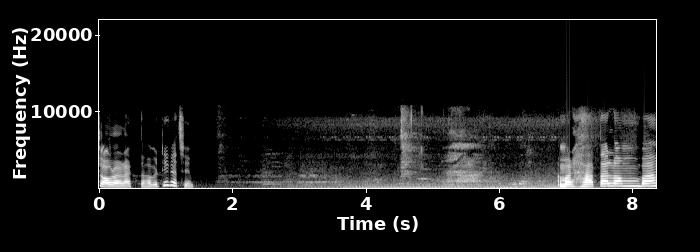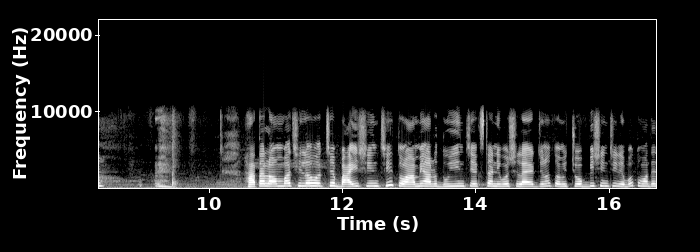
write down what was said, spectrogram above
চওড়া রাখতে হবে, ঠিক আছে? আমার হাতা লম্বা হাতা লম্বা ছিল হচ্ছে বাইশ ইঞ্চি। তো আমি আরও দুই ইঞ্চি এক্সট্রা নেব সেলাইয়ের জন্য। তো আমি চব্বিশ ইঞ্চি নেব। তোমাদের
